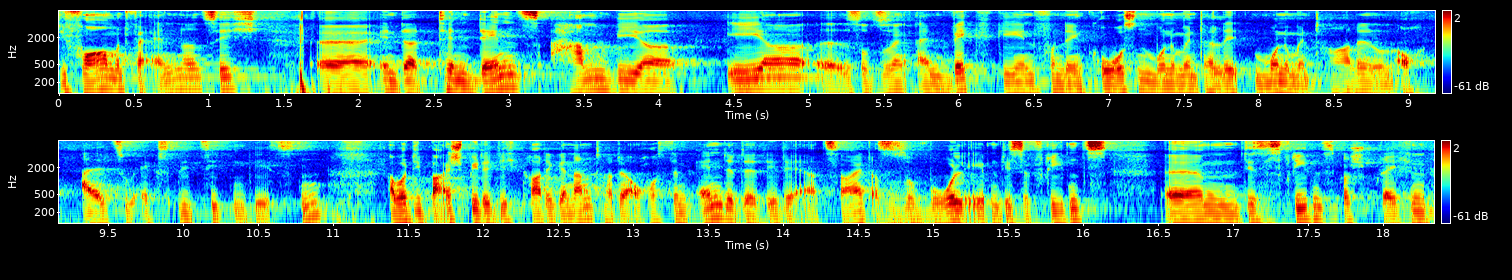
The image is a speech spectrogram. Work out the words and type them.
Die Formen verändern sich. Äh, in der Tendenz haben wir eher sozusagen ein Weggehen von den großen monumentalen und auch allzu expliziten Gesten. Aber die Beispiele, die ich gerade genannt hatte, auch aus dem Ende der DDR-Zeit, also sowohl eben diese Friedens, ähm, dieses Friedensversprechen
